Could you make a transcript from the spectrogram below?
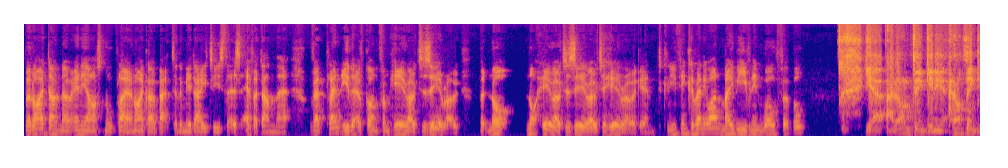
but I don't know any Arsenal player, and I go back to the mid '80s that has ever done that. We've had plenty that have gone from hero to zero, but not not hero to zero to hero again. Can you think of anyone? Maybe even in world football? Yeah, I don't think any. I don't think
